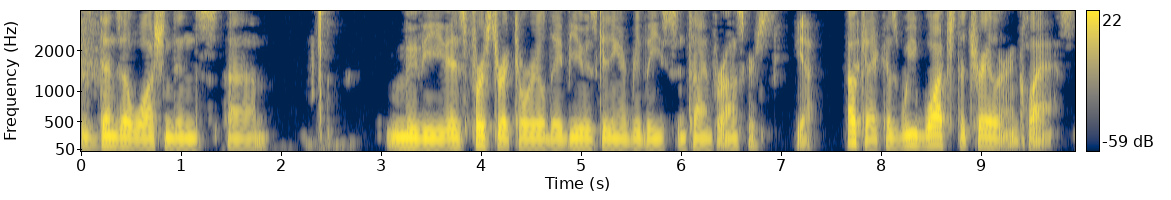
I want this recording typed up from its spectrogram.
is Denzel Washington's um, movie. His first directorial debut is getting a release in time for Oscars. Yeah. Okay, because we watched the trailer in class,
